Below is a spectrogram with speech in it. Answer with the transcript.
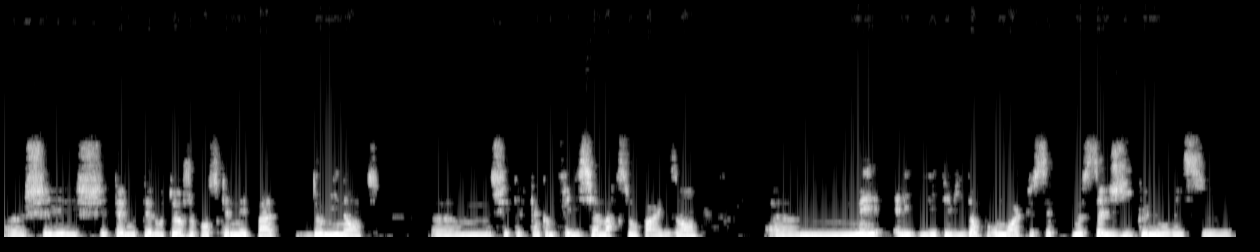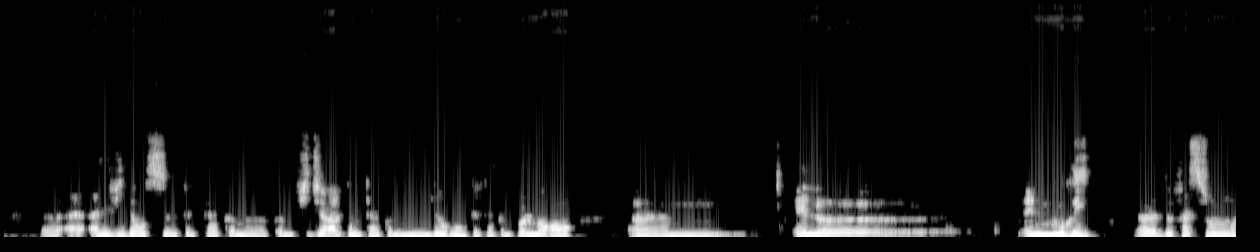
euh, chez tel ou tel auteur. Je pense qu'elle n'est pas dominante euh, chez quelqu'un comme Félicien Marceau par exemple. Mais il est évident pour moi que cette nostalgie que nourrissent à, à l'évidence quelqu'un comme comme Fitzgerald, quelqu'un comme Deroux, quelqu'un comme Paul Morand, elle elle nourrit de façon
